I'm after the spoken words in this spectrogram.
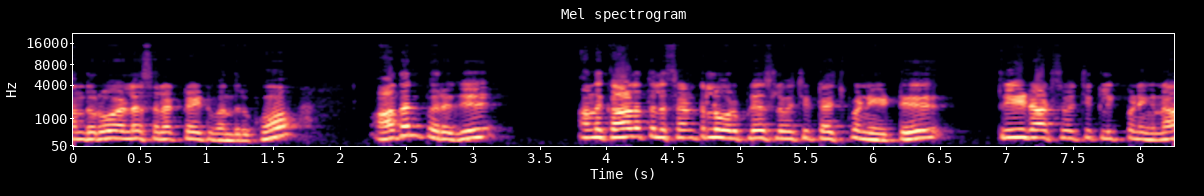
அந்த ரோ எல்லாம் செலக்ட் ஆகிட்டு வந்திருக்கும். அதன் பிறகு அந்த காலத்தில் சென்டரில் ஒரு பிளேஸில் வச்சு டச் பண்ணிவிட்டு த்ரீ டாட்ஸ் வச்சு கிளிக் பண்ணிங்கன்னா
